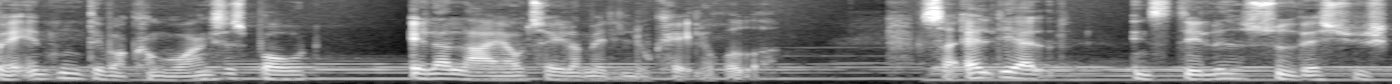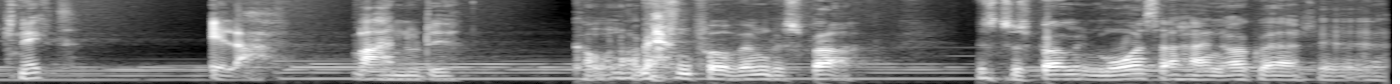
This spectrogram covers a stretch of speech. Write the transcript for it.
hvad enten det var konkurrencesport eller legeaftaler med de lokale rødder. Så alt i alt en stille sydvestjysk knægt, eller var han nu det? kommer nok an på, hvem du spørger. Hvis du spørger min mor, så har jeg nok været øh,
